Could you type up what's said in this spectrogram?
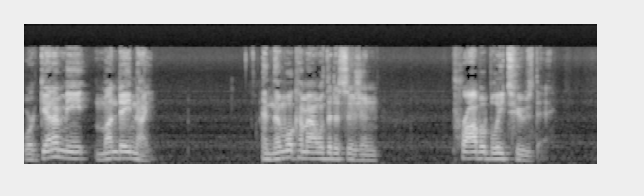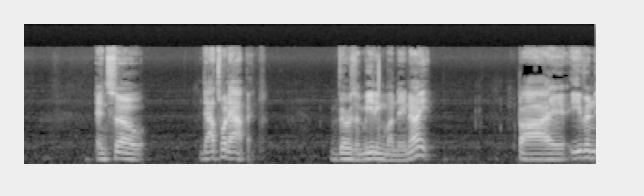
We're gonna meet Monday night, and then we'll come out with a decision probably Tuesday. And so that's what happened. There was a meeting Monday night. By even,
